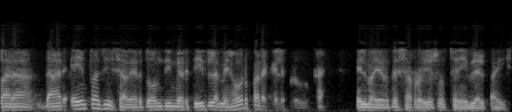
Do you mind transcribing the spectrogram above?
para dar énfasis y saber dónde invertir la mejor para que le produzca el mayor desarrollo sostenible al país.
